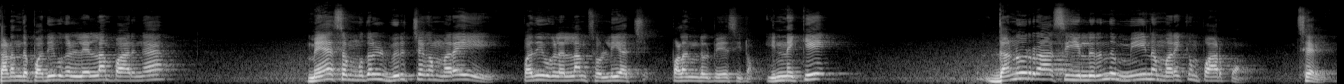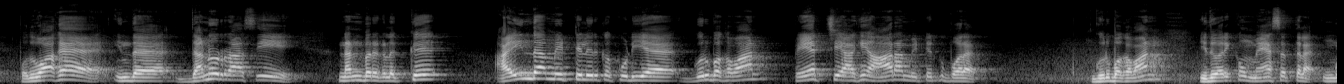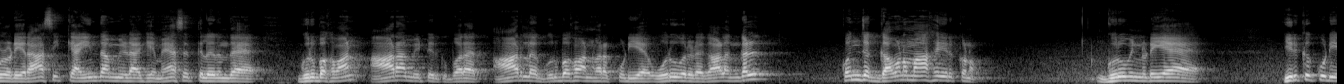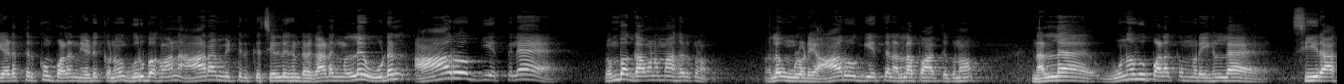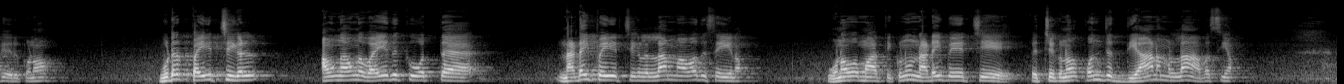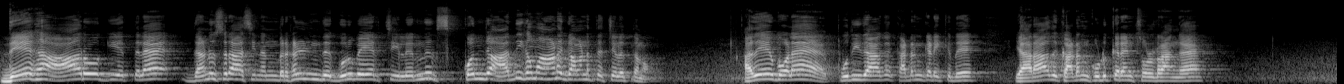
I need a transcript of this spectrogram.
கடந்த பதிவுகள் எல்லாம் பாருங்கள் மேசம் முதல் விருச்சகம் வரை பதிவுகள் எல்லாம் சொல்லியாச்சு. பலன்கள் பேசிட்டோம். இன்னைக்கு தனுர் ராசியிலிருந்து மீனம் வரைக்கும் பார்ப்போம். சரி பொதுவாக இந்த தனுர் ராசி நண்பர்களுக்கு ஐந்தாம் வீட்டில் இருக்கக்கூடிய குரு பகவான் பெயர்ச்சியாகி ஆறாம் வீட்டிற்கு போகிறார் குரு பகவான் இதுவரைக்கும் மேசத்தில் உங்களுடைய ராசிக்கு ஐந்தாம் வீடாகிய மேசத்தில் இருந்த குரு பகவான் ஆறாம் வீட்டிற்கு போகிறார் ஆறில் குரு பகவான் வரக்கூடிய ஒரு வருட காலங்கள் கொஞ்சம் கவனமாக இருக்கணும். குருவினுடைய இருக்கக்கூடிய இடத்திற்கும் பலன் எடுக்கணும். குரு பகவான் ஆறாம் வீட்டிற்கு செல்லுகின்ற காலங்களில் உடல் ஆரோக்கியத்தில் ரொம்ப கவனமாக இருக்கணும். அதில் உங்களுடைய ஆரோக்கியத்தை நல்லா பார்த்துக்கணும். நல்ல உணவு பழக்க முறைகளில் சீராக இருக்கணும். உடற்பயிற்சிகள் அவங்கவுங்க வயதுக்கு ஒத்த நடைப்பயிற்சிகள் எல்லாமாவது செய்யணும். உணவை மாற்றிக்கணும் நடைப்பயிற்சி வச்சுக்கணும். கொஞ்சம் தியானமெல்லாம் அவசியம். தேக ஆரோக்கியத்தில் தனுசு ராசி நண்பர்கள் இந்த குரு பெயர்ச்சியிலிருந்து கொஞ்சம் அதிகமான கவனத்தை செலுத்தணும். அதே போல் புதிதாக கடன் கிடைக்குது. யாராவது கடன் கொடுக்குறேன்னு சொல்கிறாங்க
